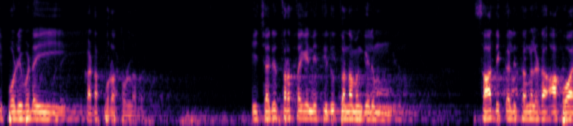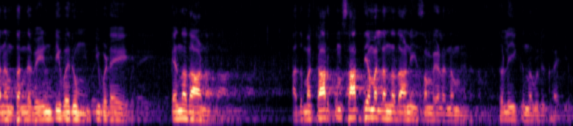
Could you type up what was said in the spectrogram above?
ഇപ്പോഴിവിടെ ഈ കടപ്പുറത്തുള്ളത്. ഈ ചരിത്രത്തെ ഇനി തിരുത്തണമെങ്കിലും സാദിഖലി തങ്ങളുടെ ആഹ്വാനം തന്നെ വേണ്ടി വരും ഇവിടെ എന്നതാണ്. അത് മറ്റാർക്കും സാധ്യമല്ലെന്നതാണ് ഈ സമ്മേളനം തെളിയിക്കുന്ന ഒരു കാര്യം.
